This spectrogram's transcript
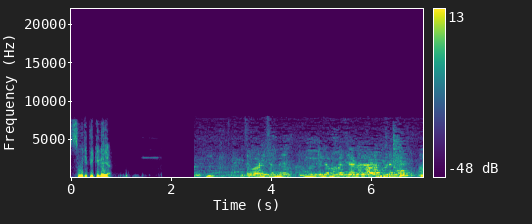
സൂചിപ്പിക്കുകയാണ്. ചെറുവാടി ആ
